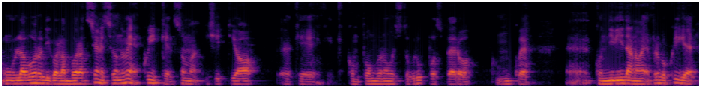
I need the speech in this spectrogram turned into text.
un lavoro di collaborazione, secondo me è qui che, insomma, i CTO eh, che, che, compongono questo gruppo, spero comunque eh, condividano, è proprio qui che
